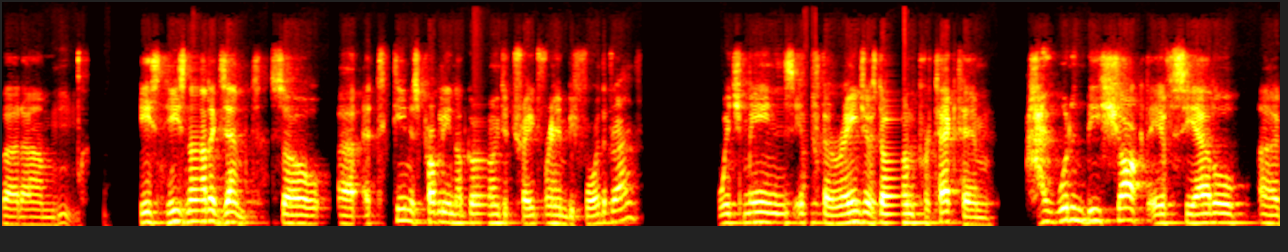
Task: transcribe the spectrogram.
but um, mm. he's he's not exempt. So uh, a team is probably not going to trade for him before the draft, which means if the Rangers don't protect him, I wouldn't be shocked if Seattle uh,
